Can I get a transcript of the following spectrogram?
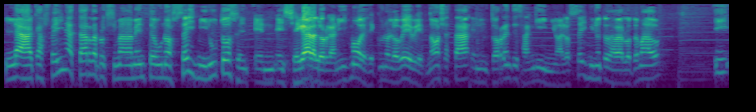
la cafeína tarda aproximadamente unos 6 minutos en, en- en llegar al organismo desde que uno lo bebe, ¿no? Ya está en el torrente sanguíneo a los 6 minutos de haberlo tomado. Y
